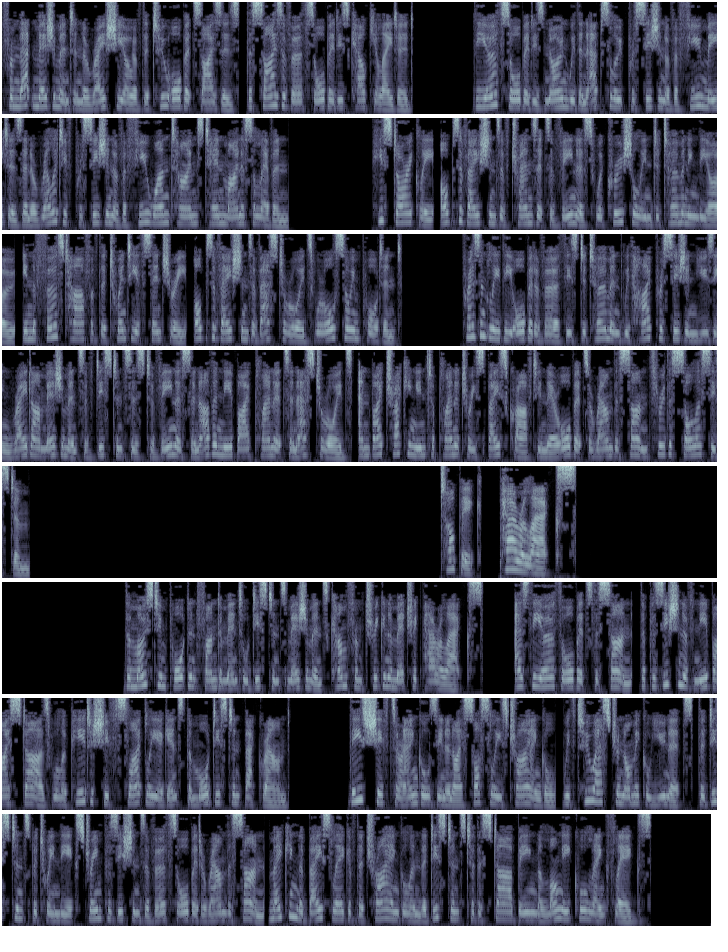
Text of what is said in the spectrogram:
From that measurement and the ratio of the two orbit sizes, the size of Earth's orbit is calculated. The Earth's orbit is known with an absolute precision of a few meters and a relative precision of a few 1 times 10^-11. Historically, observations of transits of Venus were crucial in determining the O. In the first half of the 20th century, observations of asteroids were also important. Presently the orbit of Earth is determined with high precision using radar measurements of distances to Venus and other nearby planets and asteroids, and by tracking interplanetary spacecraft in their orbits around the Sun through the Solar System. Parallax The most important fundamental distance measurements come from trigonometric parallax. As the Earth orbits the Sun, the position of nearby stars will appear to shift slightly against the more distant background. These shifts are angles in an isosceles triangle, with two astronomical units the distance between the extreme positions of Earth's orbit around the Sun making the base leg of the triangle and the distance to the star being the long equal length legs.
